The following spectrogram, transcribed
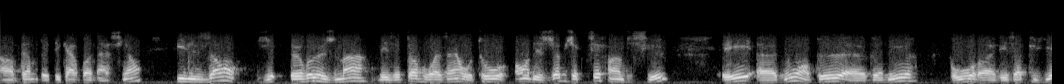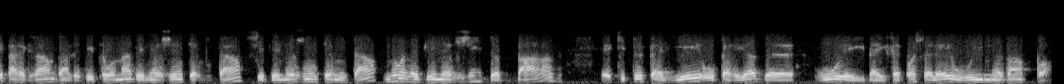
en termes de décarbonation. Ils ont, heureusement, les États voisins autour ont des objectifs ambitieux et euh, nous, on peut euh, venir pour les appuyer, par exemple, dans le déploiement d'énergie intermittente. C'est de l'énergie intermittente. Nous, on a de l'énergie de base euh, qui peut pallier aux périodes euh, où il ben, il fait pas soleil ou où il ne vente pas.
